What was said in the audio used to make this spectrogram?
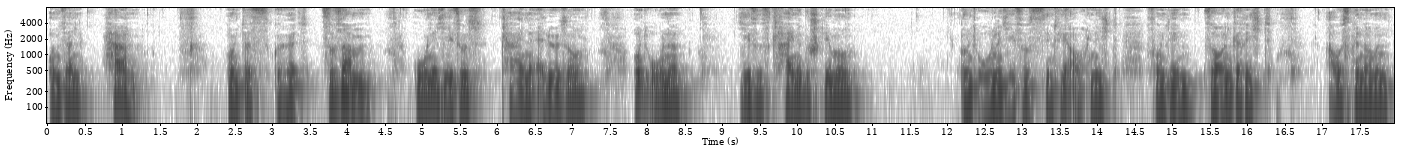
unseren Herrn. Und das gehört zusammen. Ohne Jesus keine Erlösung und ohne Jesus keine Bestimmung. Und ohne Jesus sind wir auch nicht von dem Zorngericht ausgenommen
